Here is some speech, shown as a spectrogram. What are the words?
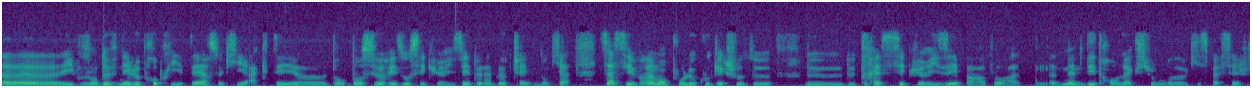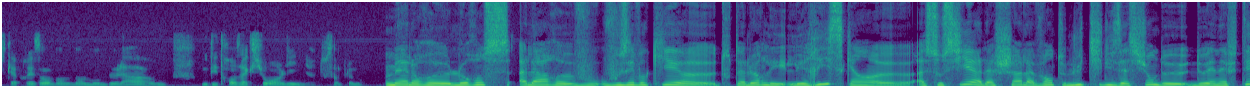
et vous en devenez le propriétaire, ce qui est acté dans, ce réseau sécurisé de la blockchain. Donc y a, ça, c'est vraiment pour le coup quelque chose de, de, de très sécurisé par rapport à même des transactions euh, qui se passaient jusqu'à présent dans, le monde de l'art ou, des transactions en ligne, tout simplement. Mais alors, euh, Laurence Allard, euh, vous, vous évoquiez tout à l'heure les, risques hein, associés à l'achat, la vente, l'utilisation de, NFT.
